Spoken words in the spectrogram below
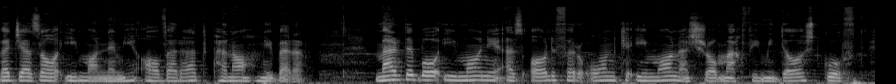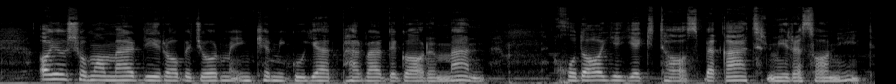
و جزا ایمان نمی آورد پناه می برم. مرد با ایمانی از آل فرعون که ایمانش را مخفی می داشت گفت آیا شما مردی را به جرم اینکه می‌گوید پروردگار من خدای یکتاس به قتل میرسانید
